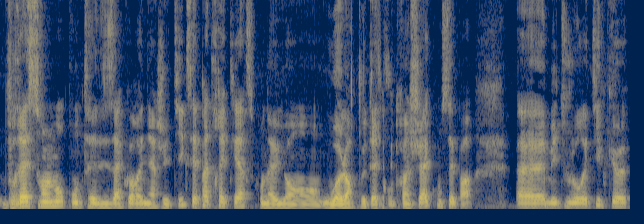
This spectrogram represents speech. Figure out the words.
vraisemblablement contre des accords énergétiques. C'est pas très clair ce qu'on a eu en, ou alors peut-être contre un chèque, on ne sait pas. Euh, mais toujours est-il que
